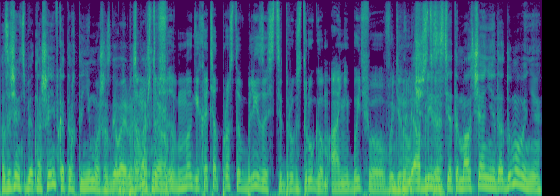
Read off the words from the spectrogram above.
А зачем тебе отношения, в которых ты не можешь разговаривать Потому с что партнером? вс- многие хотят просто в близости друг с другом, а не быть в, в Бля, одиночестве. А близость — это молчание и додумывание?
